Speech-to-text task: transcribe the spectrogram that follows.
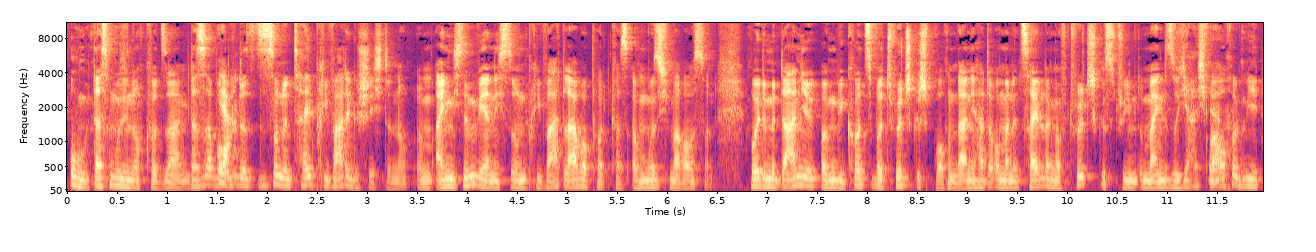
Oh, das muss ich noch kurz sagen. Das ist aber Ja. auch das ist so eine Teil private Geschichte noch. Ähm, eigentlich sind wir ja nicht so ein Privat-Laber-Podcast, aber muss ich mal raushauen. Ich heute mit Daniel irgendwie kurz über Twitch gesprochen. Daniel hatte auch mal eine Zeit lang auf Twitch gestreamt und meinte so, ja, ich war Ja. auch irgendwie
